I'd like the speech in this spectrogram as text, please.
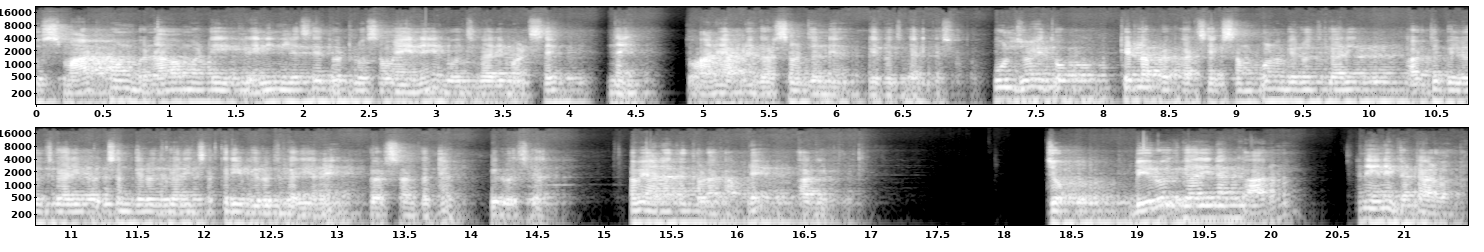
તો સ્માર્ટફોન બનાવવા માટે ટ્રેનિંગ લેશે તો એટલો સમય એને રોજગારી મળશે નહીં. તો આને આપણે ઘર્ષણજન્ય બેરોજગારી કહેશું. તો કુલ જોઈએ તો કેટલા પ્રકાર છે? સંપૂર્ણ બેરોજગારી, અર્ધ બેરોજગારી, પ્રચંડ બેરોજગારી ચક્રીય બેરોજગારી અને ઘર્ષણજન્ય બેરોજગારી. હવે આનાથી થોડાક આપણે આગળ જો બેરોજગારીના કારણ અને એને ઘટાડવાના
